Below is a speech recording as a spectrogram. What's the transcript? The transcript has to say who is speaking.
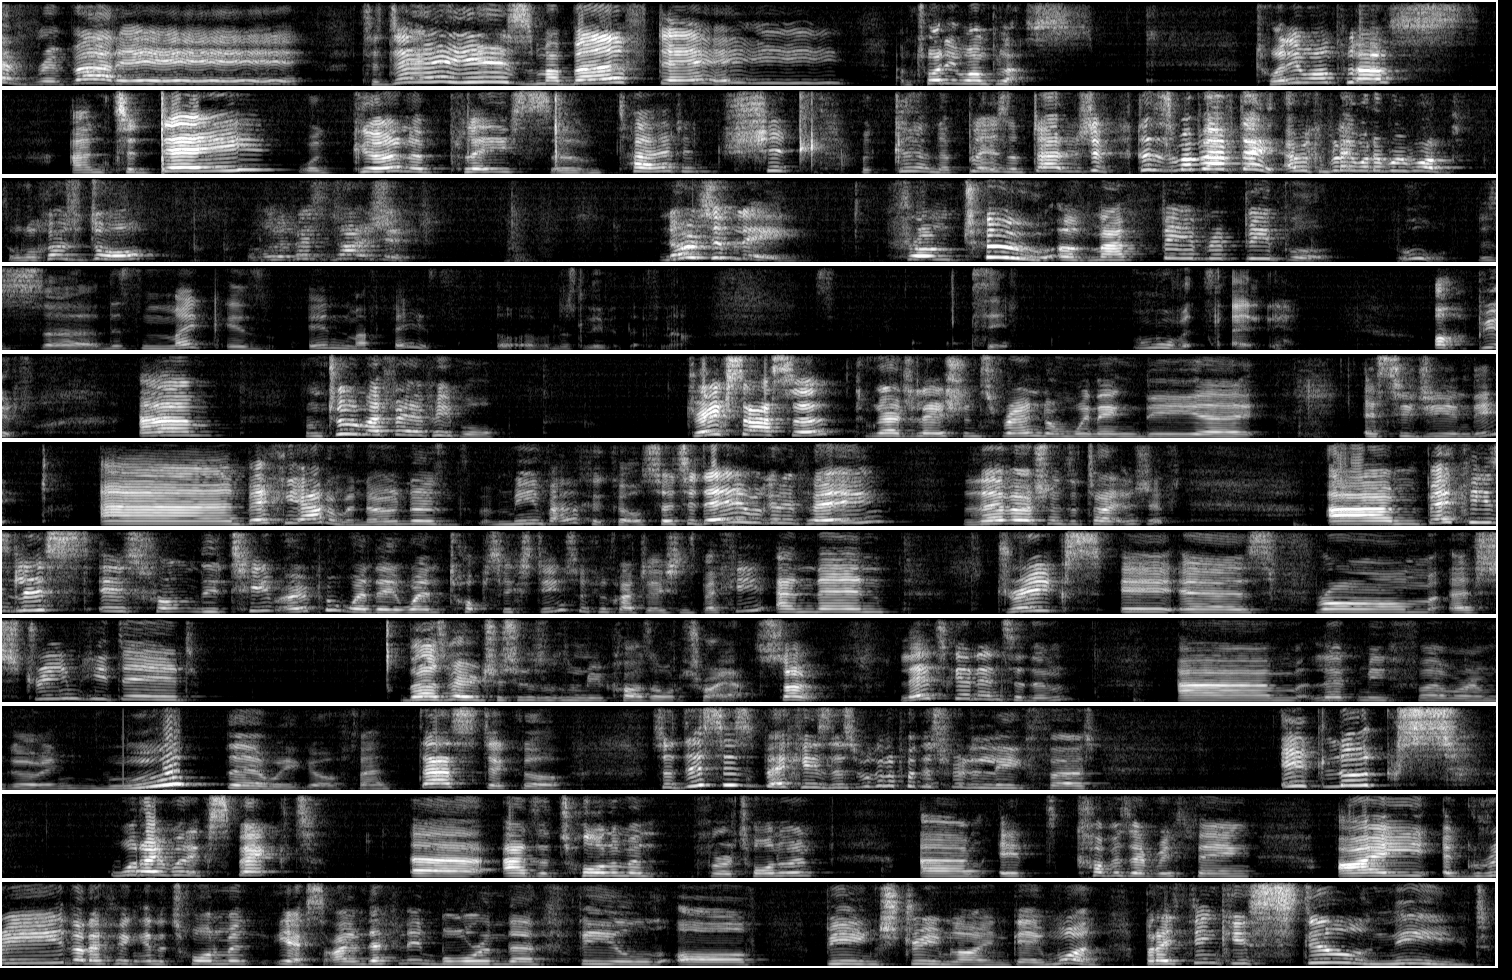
Speaker 1: everybody. Today is my birthday. I'm 21 plus. 21 plus. And today we're gonna play some Titan Shift. We're gonna play some Titan Shift because it's my birthday and we can play whatever we want. So we'll close the door and we're gonna play some Titan shift. Notably, from two of my favorite people. Ooh, this uh, this mic is in my face. Oh, I'll just leave it there for now. See, move it slightly. Oh, beautiful. Um, from two of my favorite people, Drake Sasser. Congratulations, friend, on winning the uh, SCG and Becky Adderman, known as Mean Valaka Girl. So today we're going to be playing their versions of Titan Shift. Um, Becky's list is from the Team Open where they went top 16, so congratulations, Becky. And then Drake's is from a stream he did, but was very interested because some new cards I want to try out. So let's get into them. Um, let me find where I'm going. Whoop, there we go, fantastical. So this is Becky's list. We're going to put this for the league first. It looks what I would expect uh, as a tournament for a tournament. Um, it covers everything. I agree that I think in a tournament, yes, I'm definitely more in the field of being streamlined game one, but I think you still need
